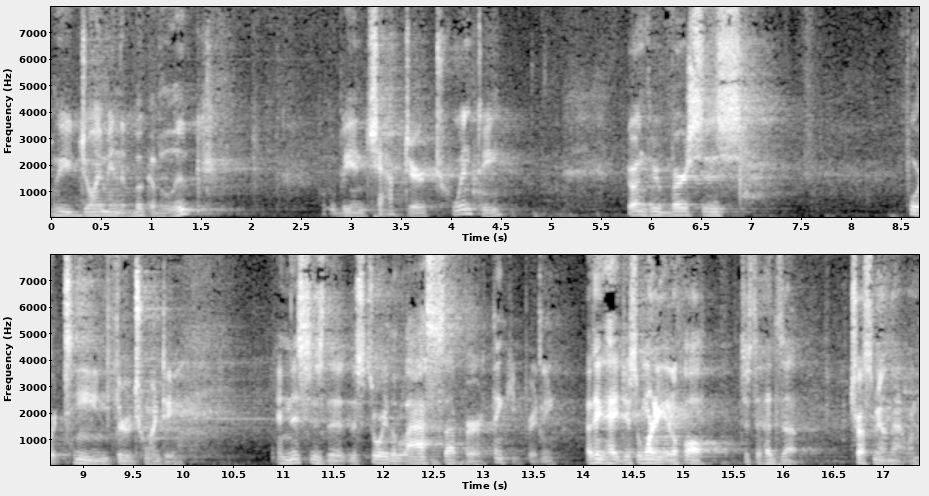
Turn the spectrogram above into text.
Will you join me in the book of Luke? We'll be in chapter 20, going through verses 14 through 20. And this is the, the story of the Last Supper. Thank you, Brittany. I think, hey, just a warning, it'll fall. Just a heads up. Trust me on that one.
